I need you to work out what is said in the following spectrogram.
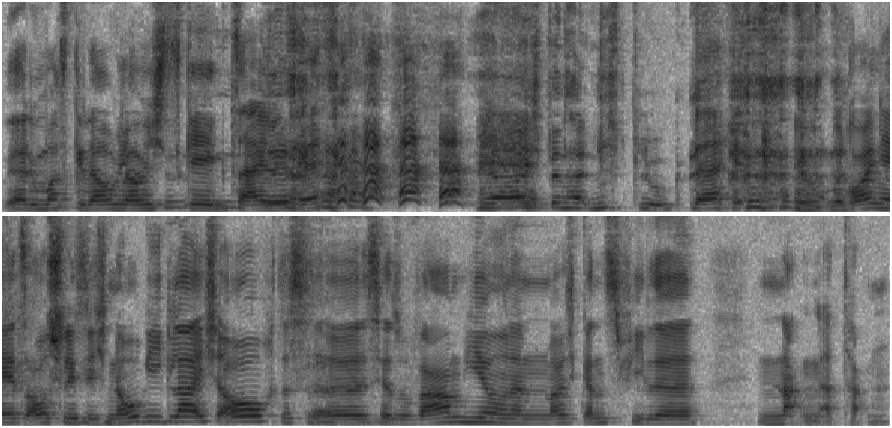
Ja, du machst genau, glaube ich, das Gegenteil. ja, ich bin halt nicht klug. Wir rollen ja jetzt ausschließlich Nogi gleich auch. Das äh, ist ja so warm hier und dann mache ich ganz viele Nackenattacken.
